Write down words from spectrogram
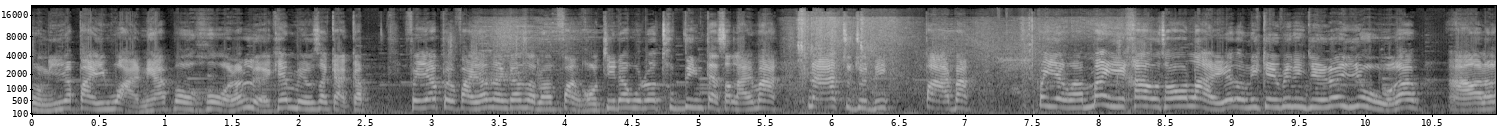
ตรงนี้ก็ไปหวานนะครับ โอ้โห แล้วเหลือแค่เมลสกัดกับเฟย่าเปลไฟเท่านั้นก็สำหรับฝั่งของจีนาวูดแล้วทุบดิ้งแต่สไลด์มาหน้าจุดๆนี้ปาดมาไปยังมาไม่เข้าเท่าไหร่ก็ตรงนี้เกวินยังยืนได้อยู่ครับเอาแล้ว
